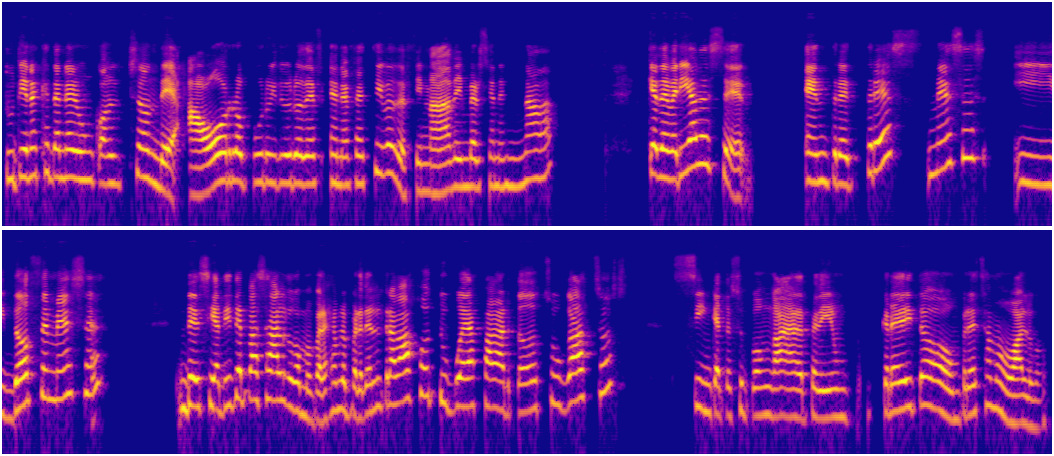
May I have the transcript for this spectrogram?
tú tienes que tener un colchón de ahorro puro y duro en efectivo, es decir, nada de inversiones ni nada, que debería de ser entre tres meses y 12 meses de si a ti te pasa algo, como por ejemplo perder el trabajo, tú puedas pagar todos tus gastos sin que te suponga pedir un crédito o un préstamo o algo.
